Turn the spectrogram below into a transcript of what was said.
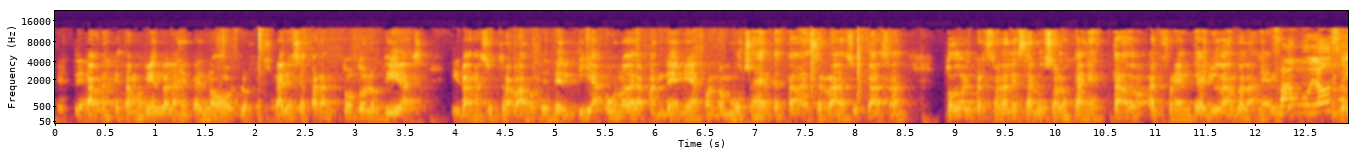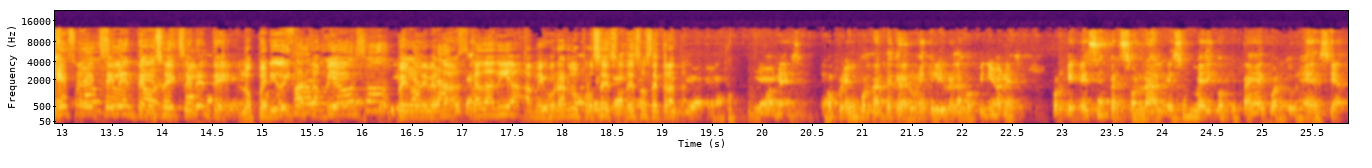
este, ahora es que estamos viendo a la gente, no, los funcionarios se paran todos los días y van a sus trabajos desde el día uno de la pandemia, cuando mucha gente estaba encerrada en sus casas. Todo el personal de salud son los que han estado al frente ayudando a la gente. Fabuloso y Eso es excelente, doctor. eso es excelente. Los periodistas también, Fabuloso y pero de verdad, cada día a mejorar los procesos, de eso se trata. En las opiniones, es importante crear un equilibrio en las opiniones, porque ese personal, esos médicos que están en el cuarto de urgencia,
